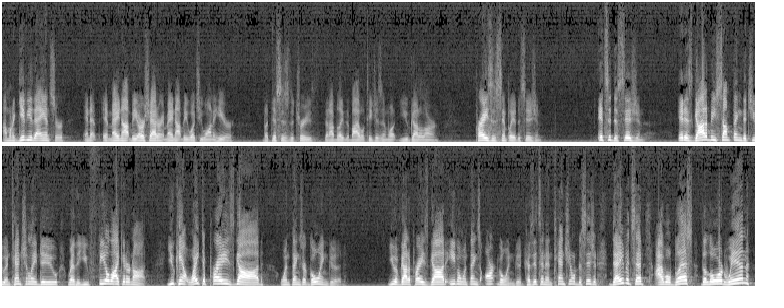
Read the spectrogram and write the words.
I'm going to give you the answer, and it, it may not be earth shattering, it may not be what you want to hear, but this is the truth that I believe the Bible teaches and what you've got to learn. Praise is simply a decision. It's a decision. It has got to be something that you intentionally do, whether you feel like it or not. You can't wait to praise God when things are going good. You have got to praise God even when things aren't going good because it's an intentional decision. David said, I will bless the Lord when?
